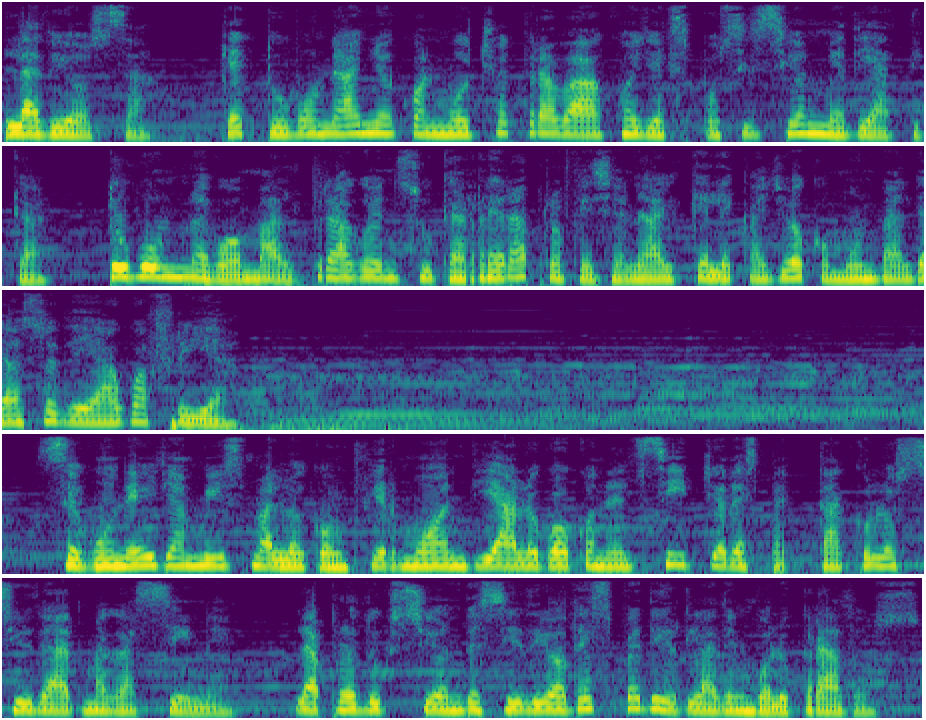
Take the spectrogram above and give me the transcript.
La diosa, que tuvo un año con mucho trabajo y exposición mediática, tuvo un nuevo mal trago en su carrera profesional que le cayó como un baldazo de agua fría. Según ella misma lo confirmó en diálogo con el sitio de espectáculos Ciudad Magazine, la producción decidió despedirla de Involucrados,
